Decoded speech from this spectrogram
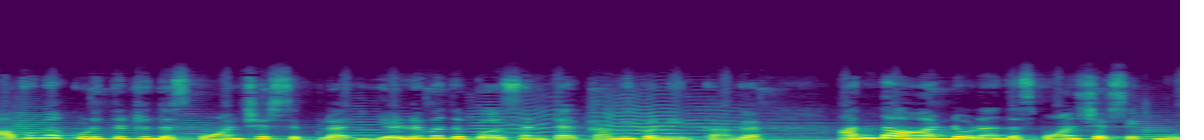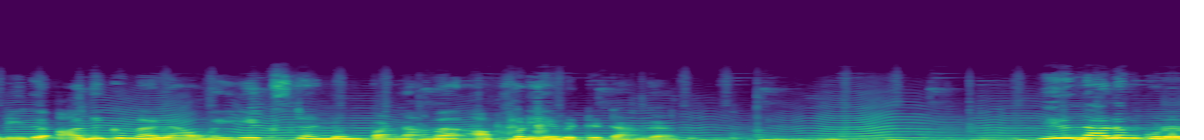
அவங்க கொடுத்துட்டு இருந்த ஸ்பான்சர்ஷிப்பில் எழுபது பர்சன்ட்டை கம்மி பண்ணியிருக்காங்க. அந்த ஆண்டோட அந்த ஸ்பான்சர்ஷிப் முடியுது. அதுக்கு மேலே அவங்க எக்ஸ்டெண்டும் பண்ணாமல் அப்படியே விட்டுட்டாங்க. இருந்தாலும் கூட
